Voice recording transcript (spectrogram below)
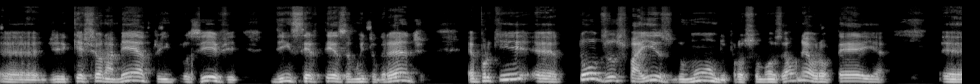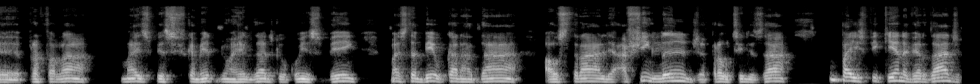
é, de questionamento, inclusive de incerteza muito grande, é porque é, todos os países do mundo, professor Moza, a União Europeia, é, para falar mais especificamente de uma realidade que eu conheço bem, mas também o Canadá, a Austrália, a Finlândia, para utilizar, um país pequeno, é verdade,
